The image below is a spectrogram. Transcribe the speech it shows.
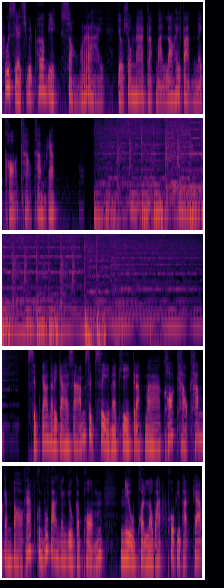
ผู้เสียชีวิตเพิ่มอีก 2 ราย เดี๋ยวช่วงหน้ากลับมาเล่าให้ฟังในเคาะข่าวค่ำครับ 19นาฬิกา34 นาทีกลับมาเคาะข่าวค่ำกันต่อครับ คุณผู้ฟังยังอยู่กับผม นิวพลวัตผู้พิพัฒน์ครับ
